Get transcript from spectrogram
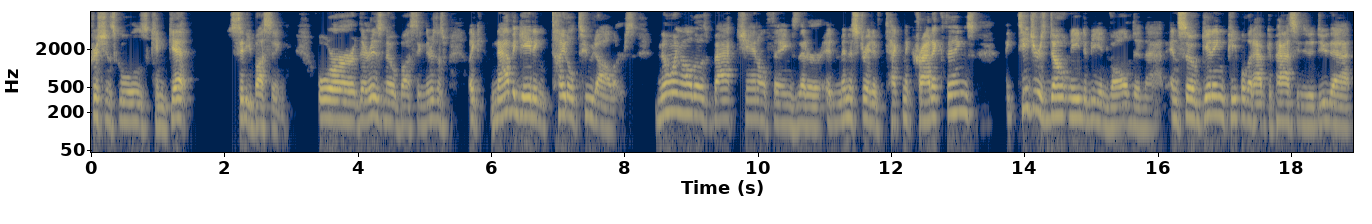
Christian schools can get city busing or there is no busing. There's this like navigating Title II dollars knowing all those back channel things that are administrative technocratic things teachers don't need to be involved in that. And so getting people that have capacity to do that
